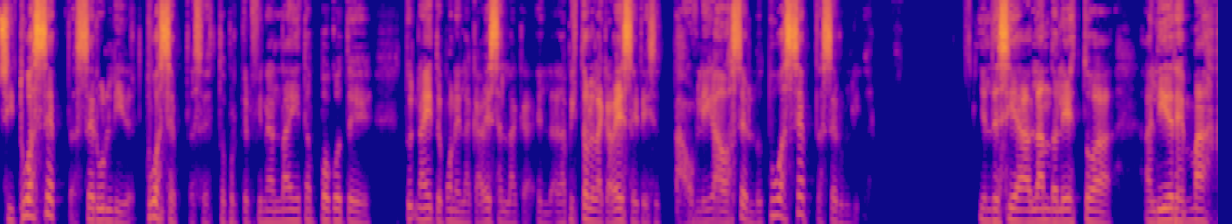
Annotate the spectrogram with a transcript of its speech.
si tú aceptas ser un líder, tú aceptas esto, porque al final nadie tampoco te, nadie te pone la, cabeza en la, la, pistola en la cabeza y te dice, estás obligado a hacerlo, tú aceptas ser un líder. Y él decía, hablándole esto a, a líderes más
